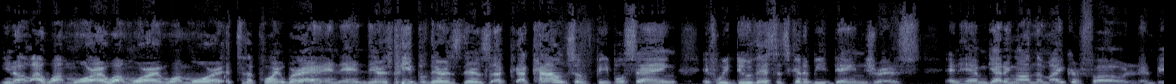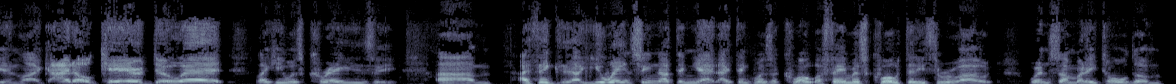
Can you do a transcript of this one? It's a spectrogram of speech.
you know, I want more, I want more, I want more, to the point where and and, there's people there's there's accounts of people saying if we do this, it's going to be dangerous. And him getting on the microphone and being like, "I don't care, do it!" Like he was crazy. Um, I think uh, "You ain't seen nothing yet." I think was a quote, a famous quote that he threw out when somebody told him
